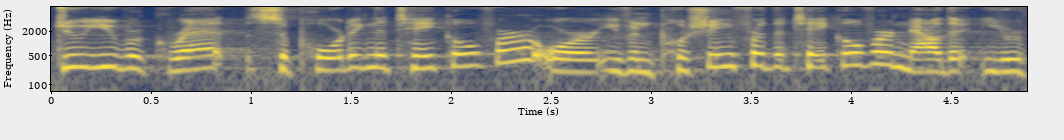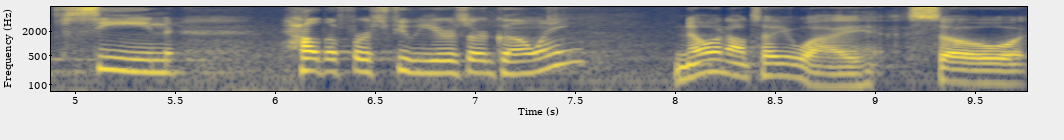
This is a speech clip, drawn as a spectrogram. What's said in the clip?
do you regret supporting the takeover or even pushing for the takeover now that you've seen how the first few years are going? No, and I'll tell you why. So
